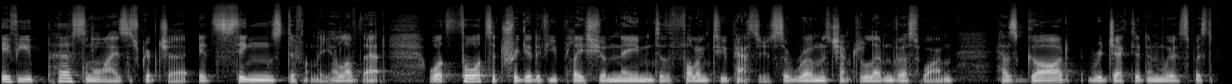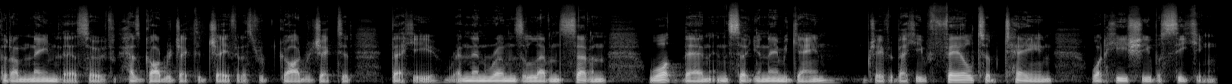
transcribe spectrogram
If you personalize the scripture, it sings differently. I love that. What thoughts are triggered if you place your name into the following two passages? So Romans chapter 11, verse 1. Has God rejected, and we're supposed to put our name there, so has God rejected Japhet? Has God rejected Becky? And then Romans 11, 7. What then, insert your name again, Japhet Becky, failed to obtain what he, she was seeking.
